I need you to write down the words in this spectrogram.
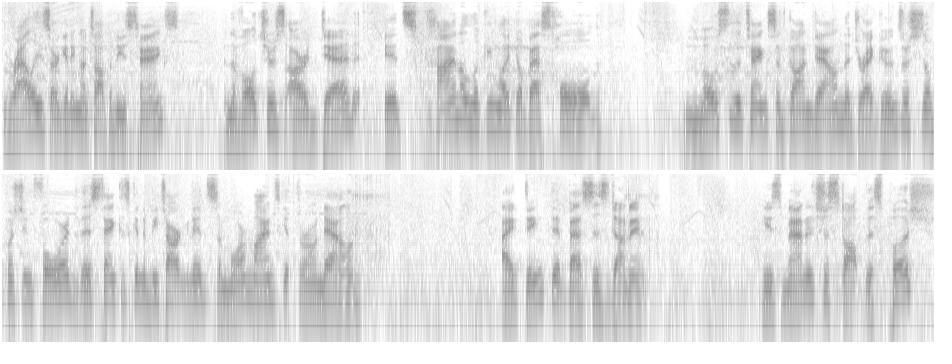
rallies are getting on top of these tanks, and the Vultures are dead, it's kind of looking like a best hold. Most of the tanks have gone down. The Dragoons are still pushing forward. This tank is going to be targeted. Some more mines get thrown down. I think that Best has done it. He's managed to stop this push.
